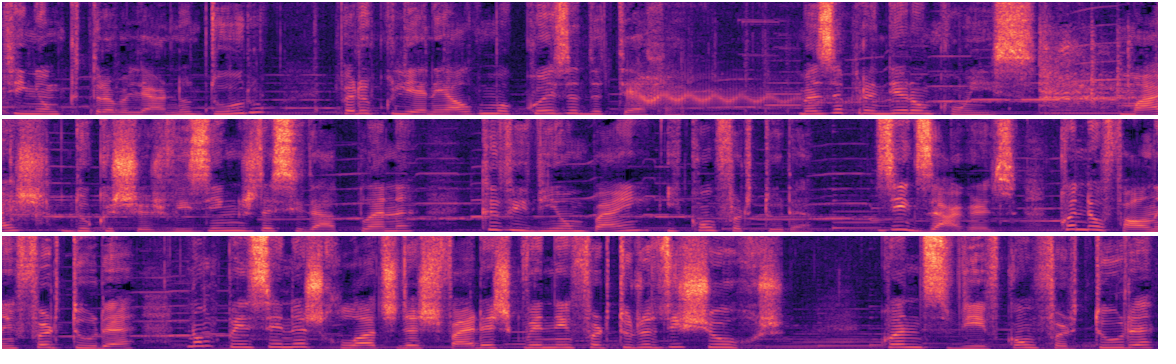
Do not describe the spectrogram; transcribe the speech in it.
Tinham que trabalhar no duro para colherem alguma coisa da terra. Mas aprenderam com isso, mais do que os seus vizinhos da cidade plana, que viviam bem e com fartura. Zigzaggers, quando eu falo em fartura, não pensem nas relotes das feiras que vendem farturas e churros. Quando se vive com fartura,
